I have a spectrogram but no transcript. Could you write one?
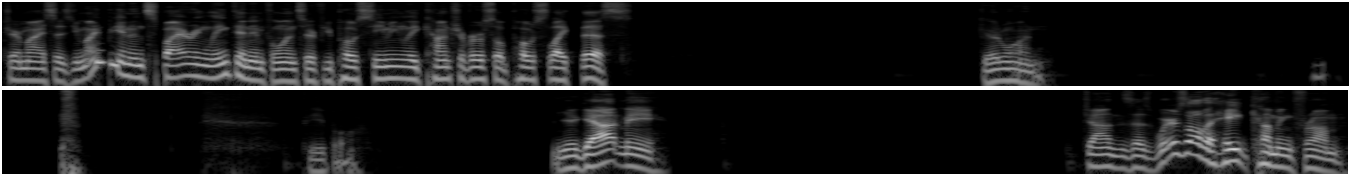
Jeremiah says you might be an inspiring LinkedIn influencer if you post seemingly controversial posts like this. Good one. People. You got me. Jonathan says, Where's all the hate coming from?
